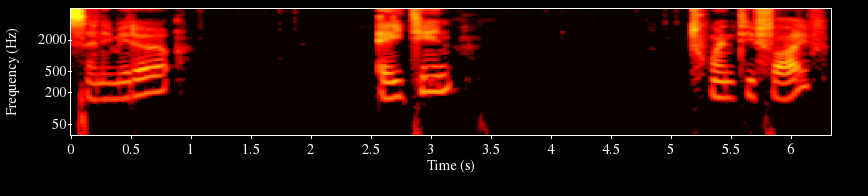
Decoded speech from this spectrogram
centimeter, 18, 25,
